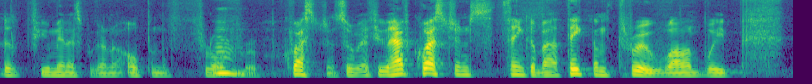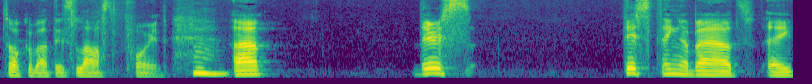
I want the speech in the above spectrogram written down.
little few minutes, we're going to open the floor mm. for questions. So if you have questions, think about think them through while we talk about this last point. Mm. Uh, there's this thing about a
